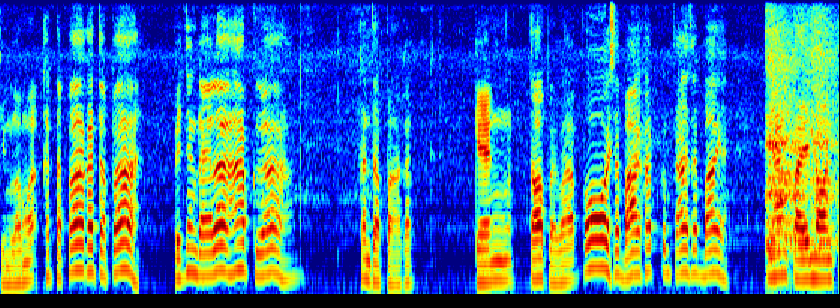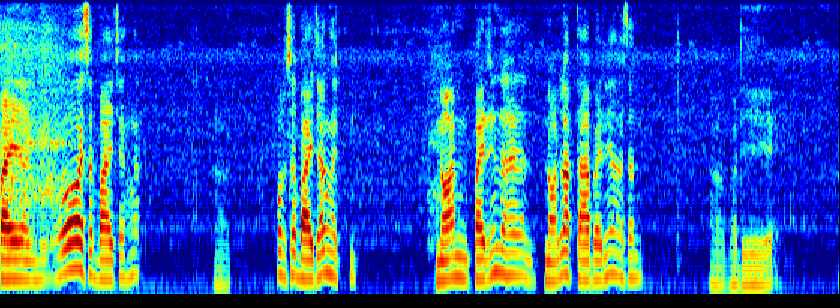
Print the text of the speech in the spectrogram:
จึงร้องว่าขั้นตะปาขั้นตะปาเป็นยังไงล่ะฮาบเกลือขั้นตะปาก็แกงตอบไปว่าโอ้ยสบายครับลุงตาสบายย่างไปนอนไป โอ้ยสบายจังครับ ผมสบายจังนอนไปนี่นะนอนหลับตาไปเนี่ยสันอพอดีอ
